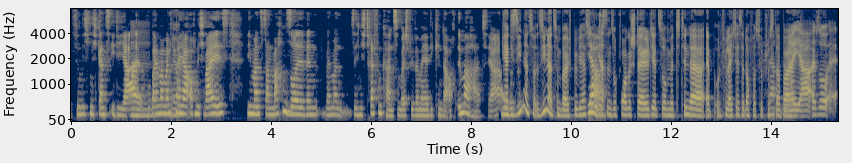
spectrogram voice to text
finde ich nicht ganz ideal. Mhm. Wobei man manchmal ja. auch nicht weiß, wie man es dann machen soll, wenn, wenn man sich nicht treffen kann, zum Beispiel, wenn man ja die Kinder auch immer hat. Ja, Ja, Also- die Sina, Sina zum Beispiel, wie hast Ja. du dir das denn so vorgestellt, jetzt so mit Tinder-App und vielleicht ist ja doch was Hübsches Ja. dabei. Naja, also er,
